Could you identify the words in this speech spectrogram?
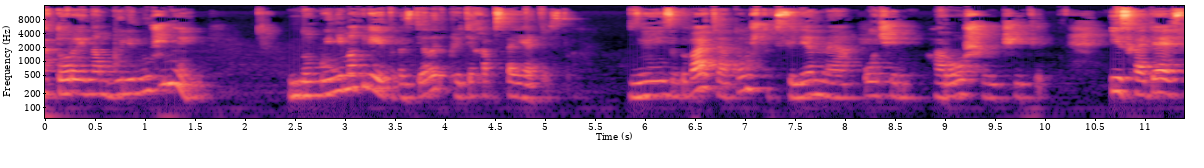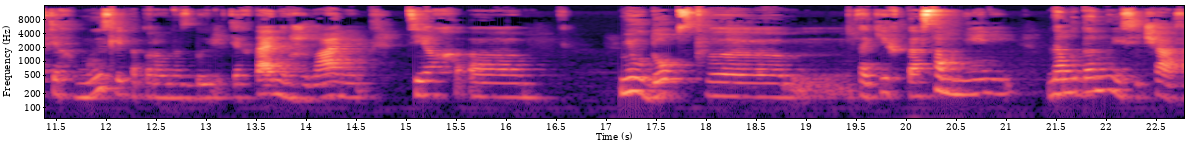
которые нам были нужны, но мы не могли этого сделать при тех обстоятельствах. Не забывайте о том, что Вселенная очень хороший учитель. Исходя из тех мыслей, которые у нас были, тех тайных желаний, тех э, неудобств, э, каких-то сомнений, нам даны сейчас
